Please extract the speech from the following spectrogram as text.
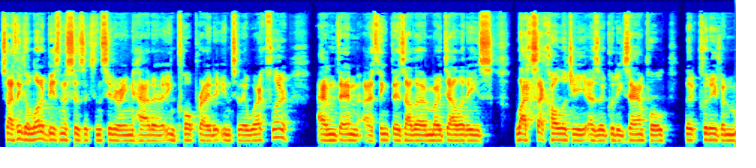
So I think a lot of businesses are considering how to incorporate it into their workflow. And then I think there's other modalities like psychology as a good example that could even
